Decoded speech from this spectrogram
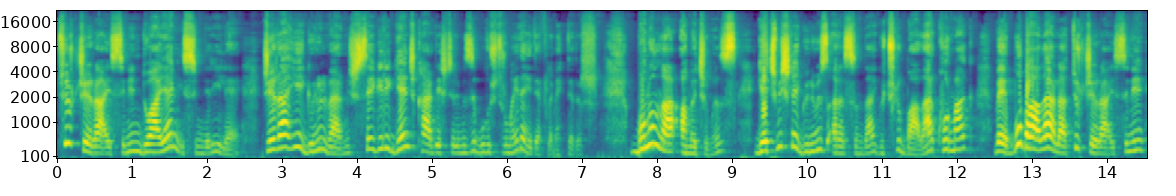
Türk cerrahisinin duayen isimleriyle cerrahiye gönül vermiş sevgili genç kardeşlerimizi buluşturmayı da hedeflemektedir. Bununla amacımız geçmişle günümüz arasında güçlü bağlar kurmak ve bu bağlarla Türk cerrahisini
